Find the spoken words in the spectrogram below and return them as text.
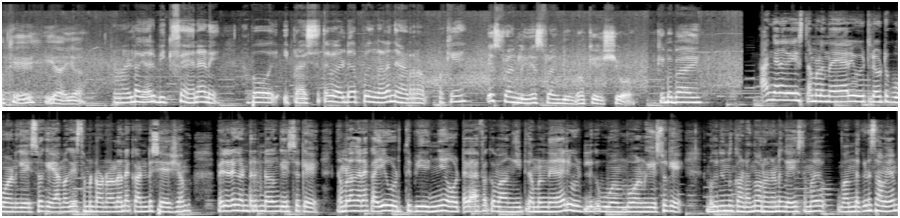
okay? Yeah, yeah. Ronaldo ഞാൻ ഒരു ബിഗ് ഫാനാണ് അപ്പോൾ ഇപ്രാവശ്യത്തെ വേൾഡ് കപ്പ് നിങ്ങളെ നേടണം ഓക്കെ ബൈ. അങ്ങനെ കേസ് നമ്മൾ നേരെ വീട്ടിലോട്ട് പോവാണ് കേസ് ഓക്കെ അമ്മ കേസ് നമ്മൾ റൊണാൾഡോനെ കണ്ട ശേഷം പിള്ളേരെ കണ്ടിട്ടുണ്ടാകും കേസ് ഓക്കെ നമ്മളങ്ങനെ കൈ കൊടുത്ത് പിരിഞ്ഞ് ഓട്ടോഗ്രാഫൊക്കെ വാങ്ങിയിട്ട് നമ്മൾ നേരെ വീട്ടിലേക്ക് പോകാൻ പോവാണ് കേസ് ഓക്കെ നമുക്ക് ഇതൊന്ന് കടന്നുറങ്ങണം കേസ് നമ്മൾ വന്നിക്കുന്ന സമയം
